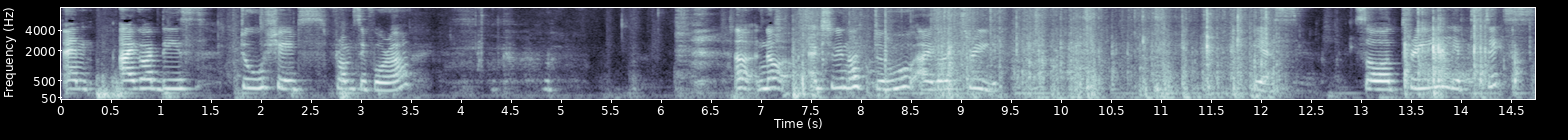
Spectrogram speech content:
And I got these two shades from Sephora. Uh, no actually not two. I got three. Yes. So three lipsticks.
